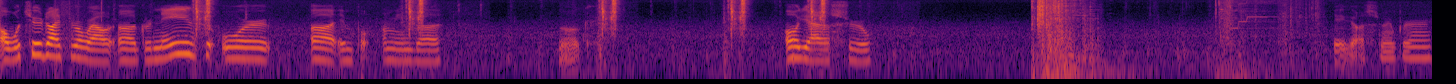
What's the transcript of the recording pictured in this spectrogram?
Oh, what should I throw out? Uh, grenades or, uh? I mean, the smoke. Oh, yeah, that's true. Okay, you got a sniper.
